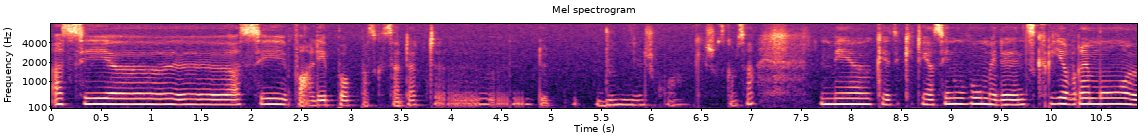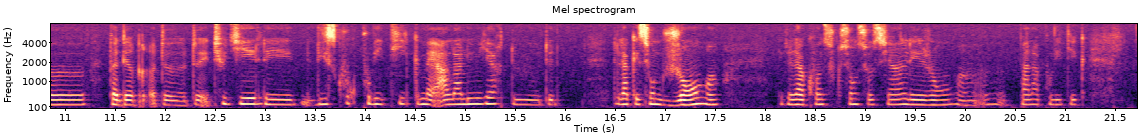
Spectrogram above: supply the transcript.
assez, euh, assez enfin à l'époque, parce que ça date euh, de 2000, je crois, quelque chose comme ça, mais euh, qui, était assez nouveau, mais d'inscrire vraiment, enfin d'étudier de, les, discours politiques, mais à la lumière de, de, la question du genre et de la construction sociale des gens, pas la politique.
